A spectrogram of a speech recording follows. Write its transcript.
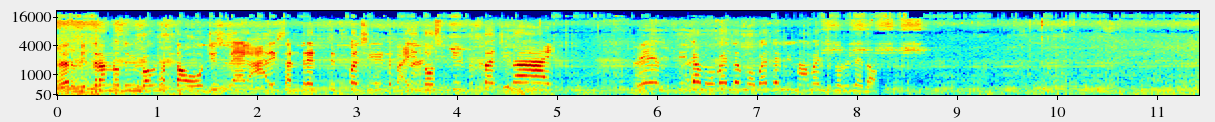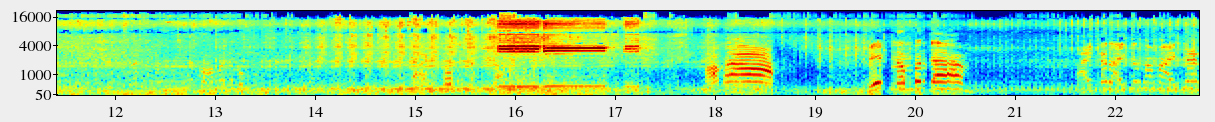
तर मित्रांनो तुम्ही बघू शकता ओजीस वॅग R X hundred triple seat भाई दोस्ती तुटाची नाही. ए तिच्या मोबाईल तर मोबाईल तर मी मामांची करून येतो. मामा! एक नंबर काम. ऐकर ऐकर मामा ऐकर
